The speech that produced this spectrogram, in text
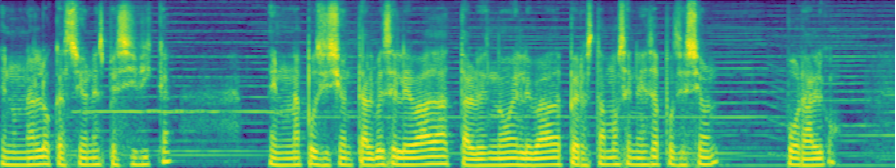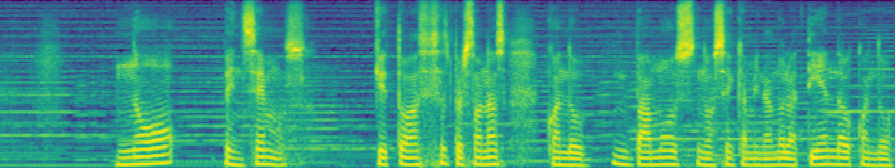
en una locación específica, en una posición tal vez elevada, tal vez no elevada, pero estamos en esa posición por algo. No pensemos que todas esas personas cuando vamos, no sé, caminando a la tienda o cuando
